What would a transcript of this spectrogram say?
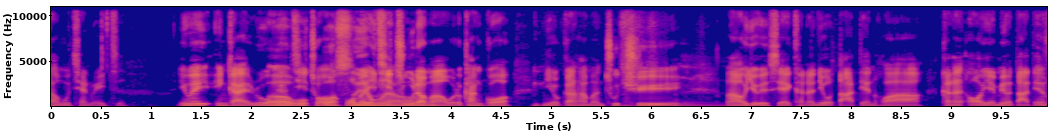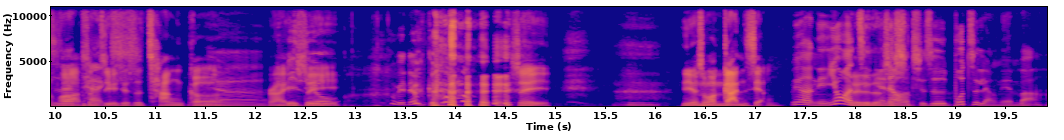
到目前为止，因为应该如果没有记错，我我们一起租的嘛，我都看嗯过你有跟他们出去，嗯然后有一些可能有打电话，可能哦也没有打电话，甚至有一些是唱歌 right，所以 所以 你有什么感嗯想？没有啊，你用了对对对是几年了？其实不止两年吧。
